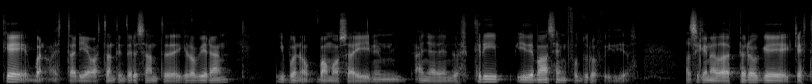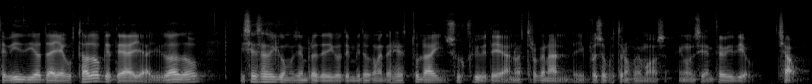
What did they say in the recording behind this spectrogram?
que bueno, estaría bastante interesante de que lo vieran. Y bueno, vamos a ir añadiendo script y demás en futuros vídeos. Así que nada, espero que, este vídeo te haya gustado, que te haya ayudado. Y si es así, como siempre te digo, te invito a que me dejes tu like, suscríbete a nuestro canal y por supuesto nos vemos en un siguiente vídeo. Chao.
